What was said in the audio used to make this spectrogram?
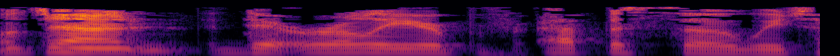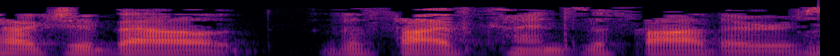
Well, Jon, the earlier episode we talked about the five kinds of fathers.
